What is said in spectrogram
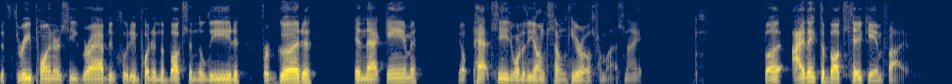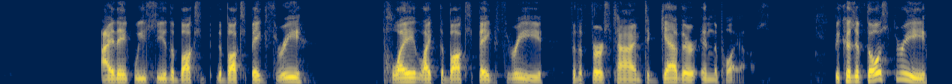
the three pointers he grabbed, including putting the Bucks in the lead for good in that game. You know, Pat Seed, one of the unsung heroes from last night. But I think the Bucks take game five. I think we see the Bucks, the Bucks big three play like the Bucks big three for the first time together in the playoffs. Because if those three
